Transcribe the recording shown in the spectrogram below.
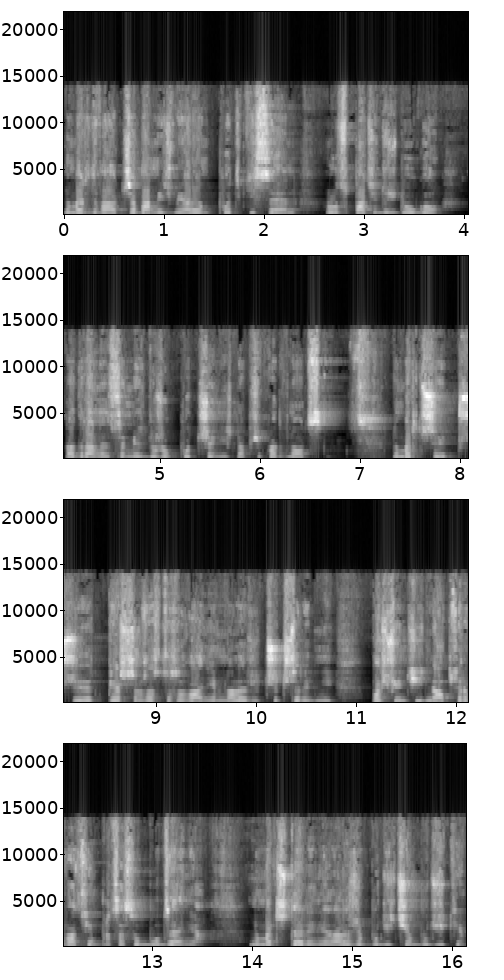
Numer dwa. Trzeba mieć w miarę płytki sen lub spać dość długo. Nad ranem sen jest dużo płytszy niż na przykład w nocy. Numer trzy. Przed pierwszym zastosowaniem należy 3-4 dni poświęcić na obserwację procesu budzenia. Numer cztery. Nie należy budzić się budzikiem.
